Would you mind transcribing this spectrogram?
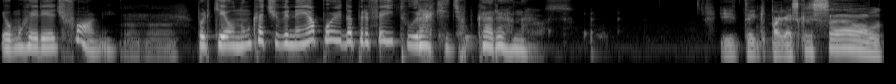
eu morreria de fome. Uhum. Porque eu nunca tive nem apoio da prefeitura aqui de Apucarana. Nossa. E tem que pagar inscrição,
